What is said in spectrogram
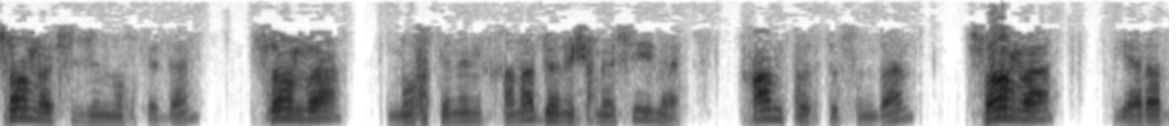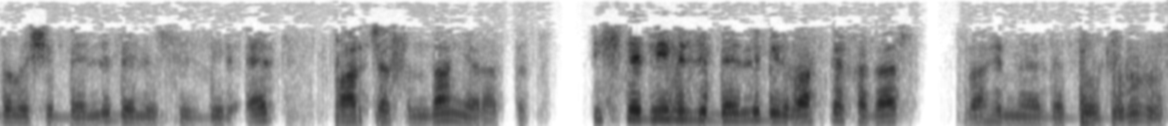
sonra sizin Nuh'den, sonra Nuh'tenin kana dönüşmesiyle kan pıhtısından, sonra yaratılışı belli belirsiz bir et parçasından yarattık. İstediğimizi belli bir vakte kadar rahimlerde durdururuz.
